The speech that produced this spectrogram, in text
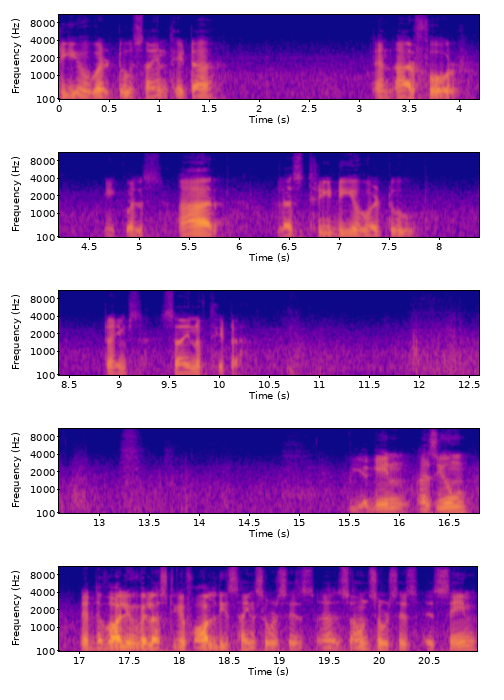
d over 2 sin theta and r 4 equals r plus 3 d over 2 times sin of theta. We again assume that the volume velocity of all these sine sources uh, sound sources is same.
